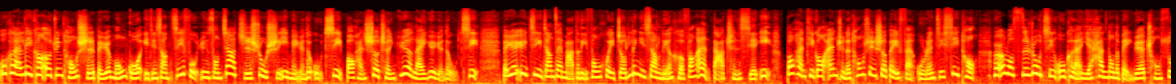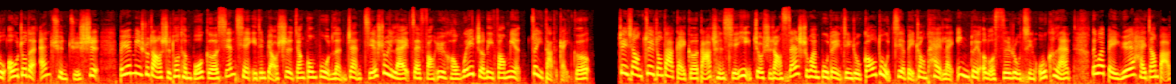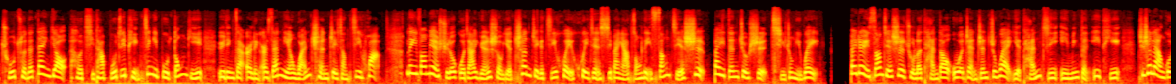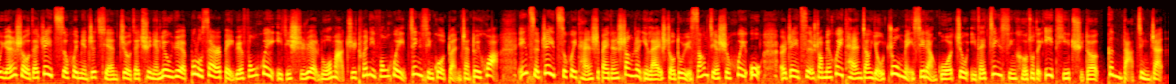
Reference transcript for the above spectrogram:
乌克兰力抗俄军，同时北约盟国已经向基辅运送价值数十亿美元的武器，包含射程越来越远的武器。北约预计将在马德里峰会就另一项联合方案达成协议，包含提供安全的通讯设备、反无人机系统。而俄罗斯入侵乌克兰也撼动了北约重塑欧洲的安全局势。北约秘书长史托滕伯格先前已经表示，将公布冷战结束以来在防御和威慑力方面最大的改革。这项最重大改革达成协议，就是让三十万部队进入高度戒备状态来应对俄罗斯入侵乌克兰。另外，北约还将把储存的弹药和其他补给品进一步东移，预定在二零二三年完成这项计划。另一方面，许多国家元首也趁这个机会会见西班牙总理桑杰士，拜登就是其中一位。拜登与桑杰士除了谈到乌俄战争之外，也谈及移民等议题。其实，两国元首在这次会面之前，只有在去年六月布鲁塞尔北约峰会以及十月罗马 G20 峰会进行过短暂对话。因此，这一次会谈是拜登上任以来首度与桑杰士会晤。而这一次双边会谈将有助美西两国就已在进行合作的议题取得更大进展。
